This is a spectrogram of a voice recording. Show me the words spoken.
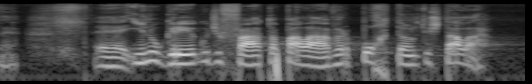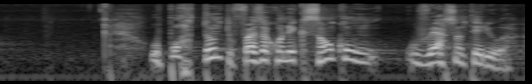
Né? É, e no grego, de fato, a palavra portanto está lá. O portanto faz a conexão com o verso anterior.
